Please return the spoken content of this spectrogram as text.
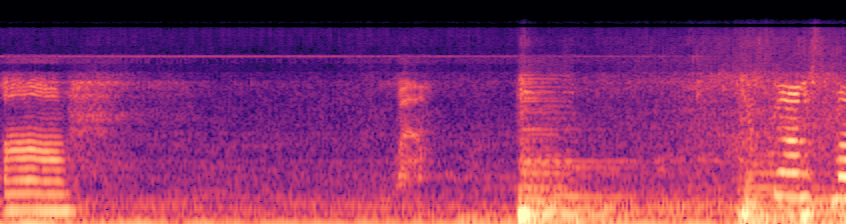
um, he's got smile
